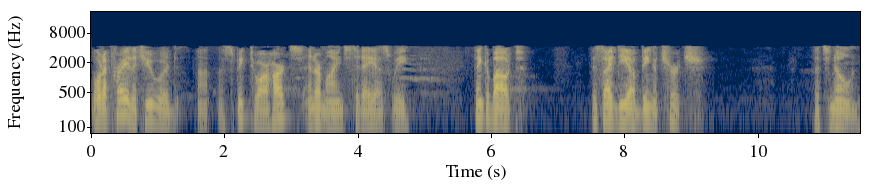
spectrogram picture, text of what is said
Lord, I pray that you would uh, speak to our hearts and our minds today as we think about this idea of being a church that's known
